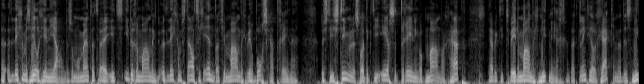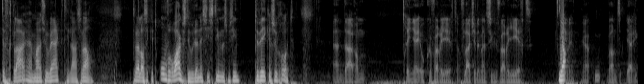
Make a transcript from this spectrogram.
Uh, het lichaam is heel geniaal. Dus op het moment dat wij iets iedere maandag doen. Het lichaam stelt zich in dat je maandag weer borst gaat trainen. Dus die stimulus wat ik die eerste training op maandag heb, heb ik die tweede maandag niet meer. Dat klinkt heel gek en dat is niet te verklaren, maar zo werkt het helaas wel. Terwijl als ik het onverwachts doe, dan is die stimulus misschien twee keer zo groot. En daarom train jij ook gevarieerd? Of laat je de mensen gevarieerd trainen? Ja. ja. Want ja, ik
